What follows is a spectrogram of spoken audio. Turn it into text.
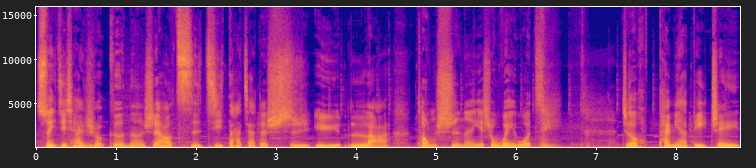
所以接下来这首歌呢，是要刺激大家的食欲啦，同时呢，也是为我自己这个拍米亚 DJ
